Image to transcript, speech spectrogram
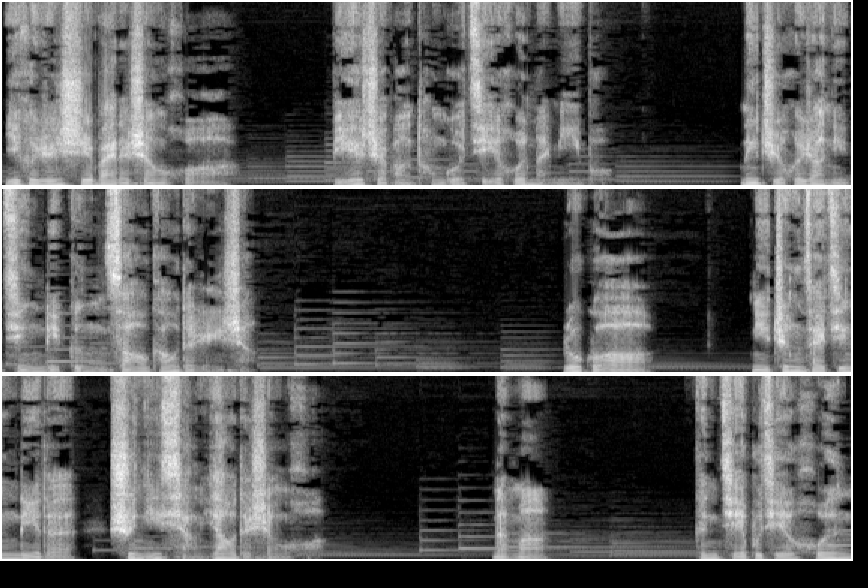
一个人失败的生活，别指望通过结婚来弥补。那只会让你经历更糟糕的人生。如果，你正在经历的是你想要的生活，那么，跟结不结婚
